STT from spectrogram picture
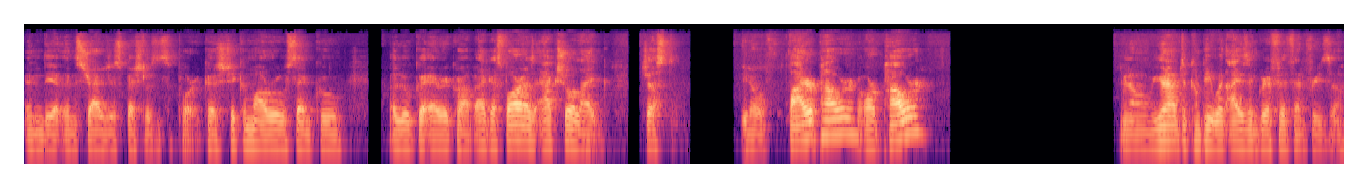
in the in strategist, specialist, and support. Because Shikamaru, Senku, Alluka, Eric Crop. Like as far as actual like just you know firepower or power, you know you have to compete with Aizen, Griffith, and Frieza.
